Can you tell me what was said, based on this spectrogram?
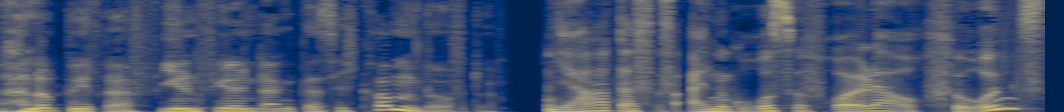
Hallo Petra, vielen, vielen Dank, dass ich kommen durfte. Ja, das ist eine große Freude auch für uns.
